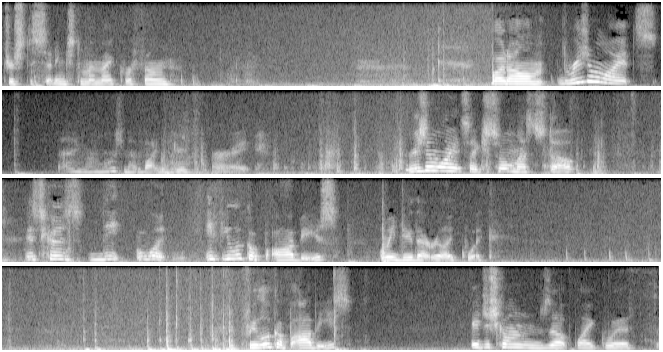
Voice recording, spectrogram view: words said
adjust the settings to my microphone. But um, the reason why it's hang on, where's my binder? All right. The reason why it's like so messed up is because the what if you look up obbies. Let me do that really quick. If you look up obbies, it just comes up like with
